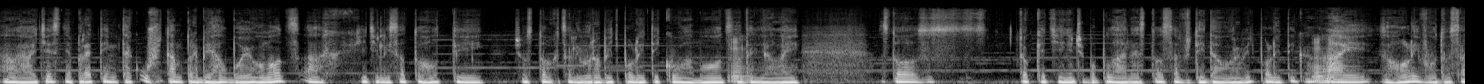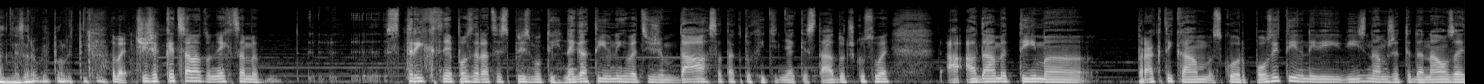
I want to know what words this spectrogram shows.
ale aj tesne predtým, tak už tam prebiehal boj o moc a chytili sa toho tí, čo z toho chceli urobiť politiku a moc mm. a mhm. tak ďalej. Z toho, z, to keď je niečo populárne, z toho sa vždy dá urobiť politika. Mm. Aj z Hollywoodu sa dnes robí politika. Dobre, čiže keď sa na to nechceme striktne pozerať cez prizmu tých negatívnych vecí, že dá sa takto chytiť nejaké stádočko svoje a, a dáme tým praktikám skôr pozitívny význam, že teda naozaj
